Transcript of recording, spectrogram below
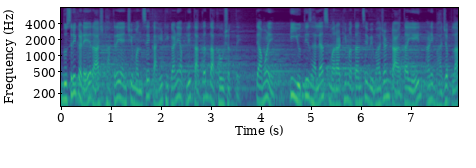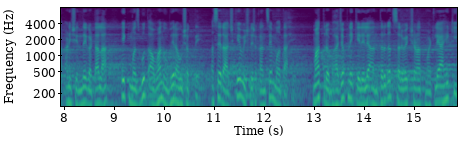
दुसरीकडे राज ठाकरे यांची मनसे काही ठिकाणी आपली ताकद दाखवू शकते. त्यामुळे ही युती झाल्यास मराठी मतांचे विभाजन टाळता येईल आणि भाजपला आणि शिंदे गटाला एक मजबूत आव्हान उभे राहू शकते असे राजकीय विश्लेषकांचे मत आहे. मात्र भाजपने केलेल्या अंतर्गत सर्वेक्षणात म्हटले आहे की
